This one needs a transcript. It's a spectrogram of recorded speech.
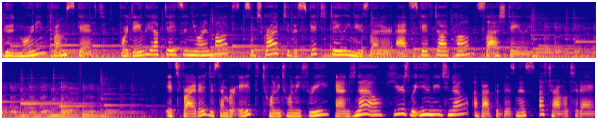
Good morning from Skift. For daily updates in your inbox, subscribe to the Skift Daily newsletter at skift.com/daily. It's Friday, December 8th, 2023, and now here's what you need to know about the business of travel today.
